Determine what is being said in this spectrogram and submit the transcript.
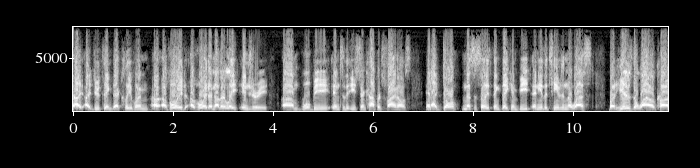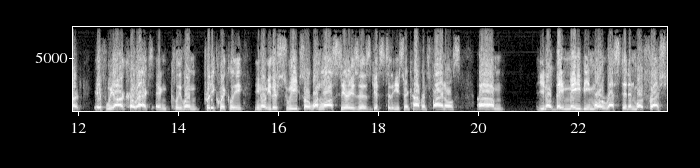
I, I do think that Cleveland uh, avoid avoid another late injury um, will be into the Eastern Conference Finals. And I don't necessarily think they can beat any of the teams in the West. But here's the wild card: if we are correct, and Cleveland pretty quickly, you know, either sweeps or one loss series gets to the Eastern Conference Finals. Um, you know, they may be more rested and more fresh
